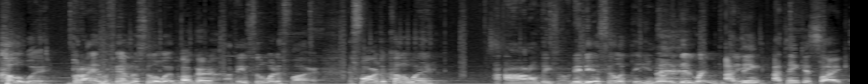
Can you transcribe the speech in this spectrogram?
colorway, but I am a fan of the silhouette. Okay. I think the silhouette is fire. As far as the colorway, I, don't think so. They did sell a theme though. They did great with the I theme. think I think it's like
